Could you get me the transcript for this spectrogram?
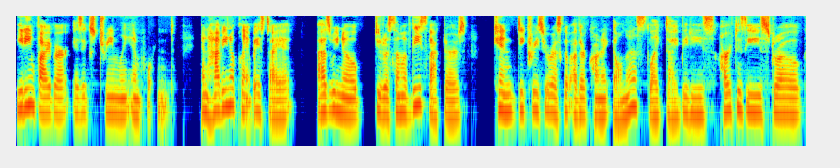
eating fiber is extremely important. And having a plant based diet, as we know, due to some of these factors, can decrease your risk of other chronic illness like diabetes, heart disease, stroke.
